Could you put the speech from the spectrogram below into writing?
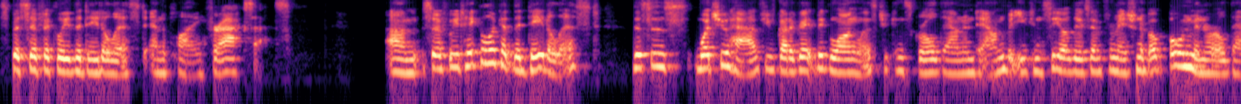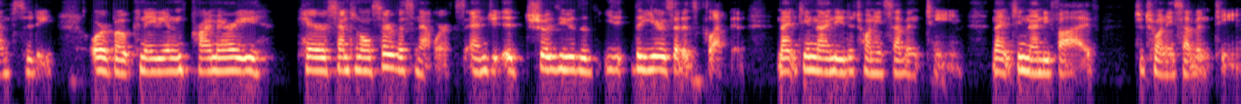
specifically the data list and applying for access. Um, so if we take a look at the data list, this is what you have. You've got a great big long list. You can scroll down and down, but you can see oh, there's information about bone mineral density or about Canadian primary care sentinel service networks. And it shows you the, the years that it's collected, 1990 to 2017, 1995 to 2017.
